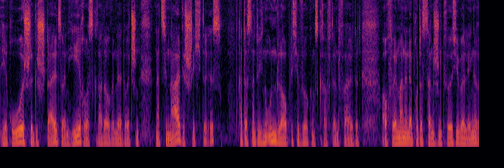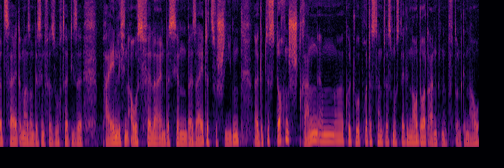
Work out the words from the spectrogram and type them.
heroische Gestalt, so ein Heros, gerade auch in der deutschen Nationalgeschichte ist, hat das natürlich eine unglaubliche Wirkungskraft entfaltet. Auch wenn man in der protestantischen Kirche über längere Zeit immer so ein bisschen versucht hat, diese peinlichen Ausfälle ein bisschen beiseite zu schieben, äh, gibt es doch einen Strang im äh, Kulturprotestantismus, der genau dort anknüpft und genau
